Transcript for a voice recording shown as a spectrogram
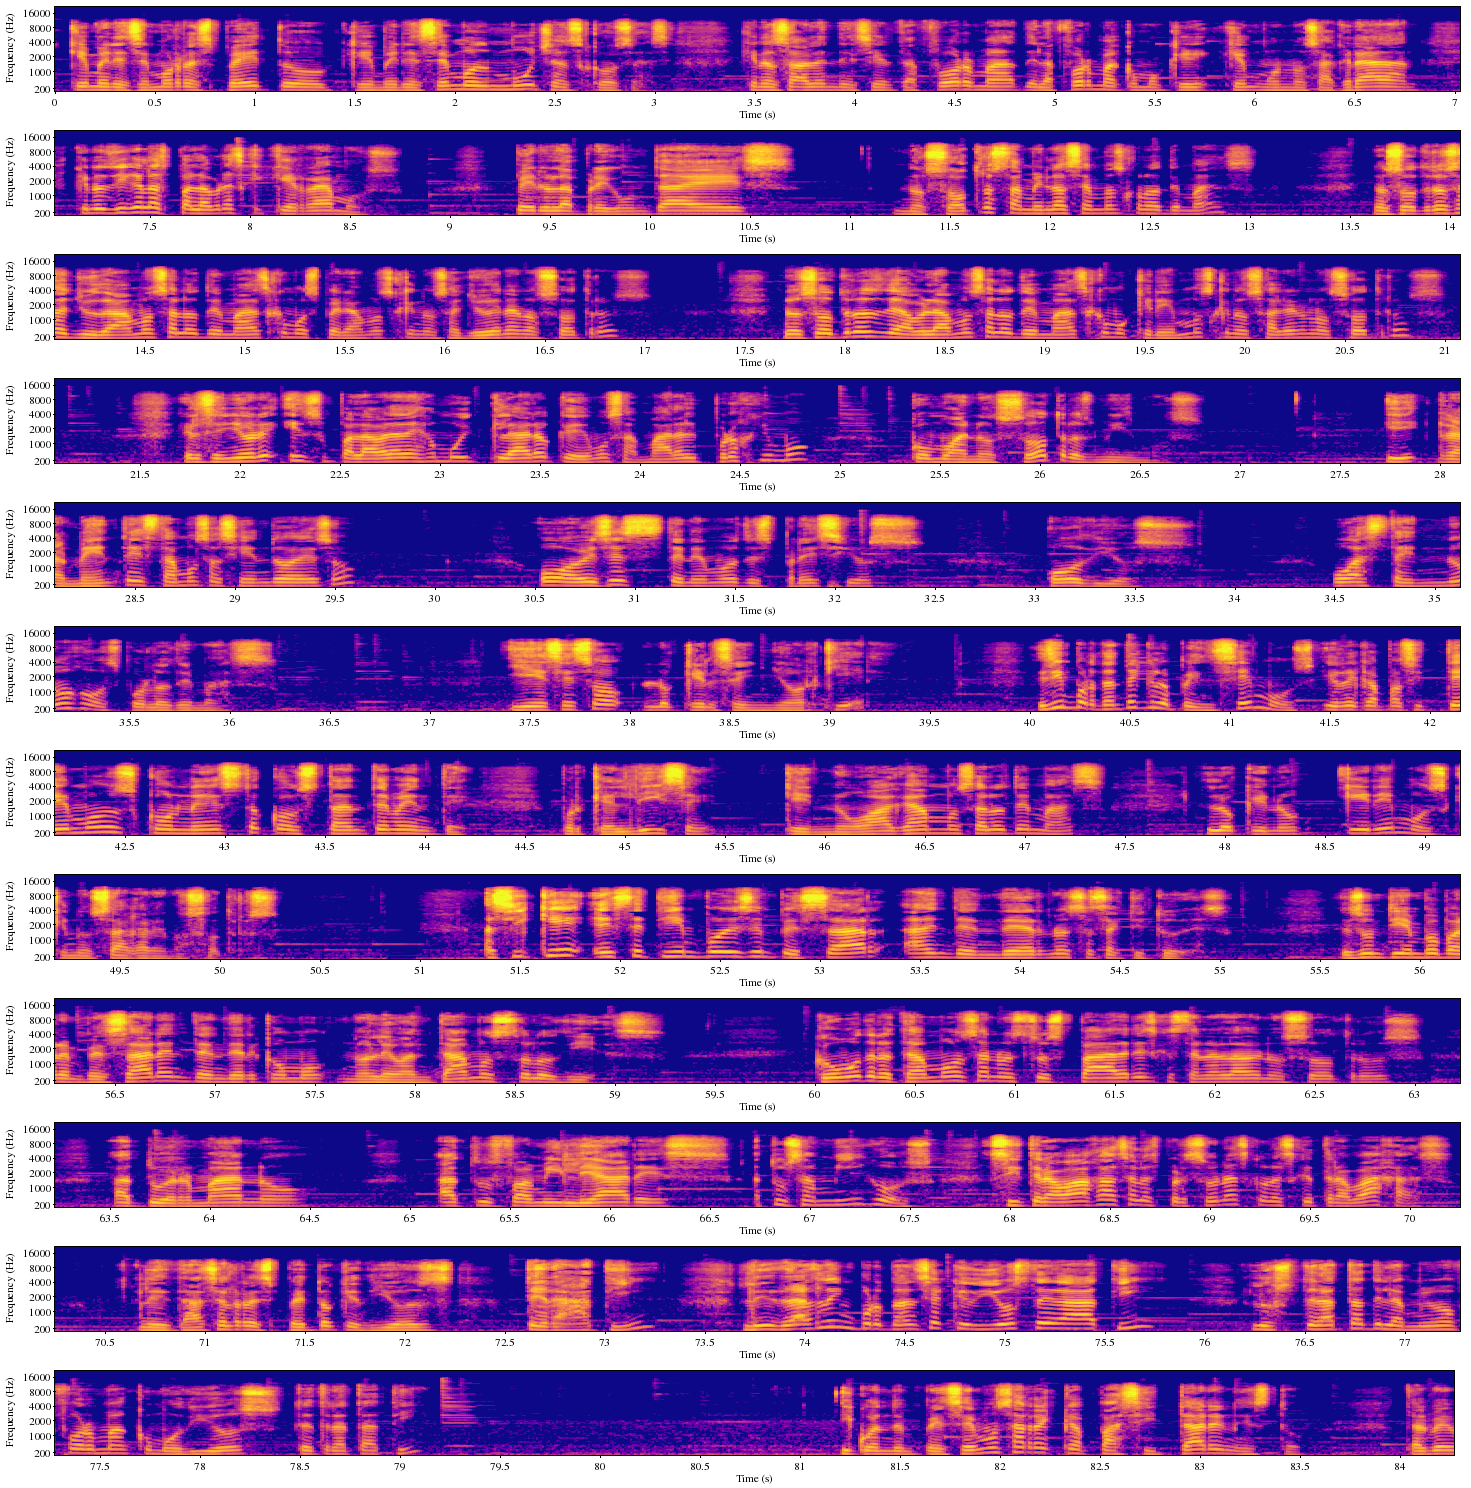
que merecemos respeto, que merecemos muchas cosas, que nos hablen de cierta forma, de la forma como que, nos agradan, que nos digan las palabras que querramos. Pero la pregunta es, ¿nosotros también lo hacemos con los demás? ¿Nosotros ayudamos a los demás como esperamos que nos ayuden a nosotros? ¿Nosotros le hablamos a los demás como queremos que nos hablen a nosotros? El Señor en su palabra deja muy claro que debemos amar al prójimo como a nosotros mismos. ¿Y realmente estamos haciendo eso? O a veces tenemos desprecios, odios o hasta enojos por los demás. ¿Y es eso lo que el Señor quiere? Es importante que lo pensemos y recapacitemos con esto constantemente, porque Él dice que no hagamos a los demás lo que no queremos que nos hagan a nosotros. Así que este tiempo es empezar a entender nuestras actitudes. Es un tiempo para empezar a entender cómo nos levantamos todos los días. Cómo tratamos a nuestros padres que están al lado de nosotros, a tu hermano, a tus familiares, a tus amigos. Si trabajas a las personas con las que trabajas, ¿le das el respeto que Dios te da a ti? ¿Le das la importancia que Dios te da a ti? ¿Los tratas de la misma forma como Dios te trata a ti? Y cuando empecemos a recapacitar en esto, tal vez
